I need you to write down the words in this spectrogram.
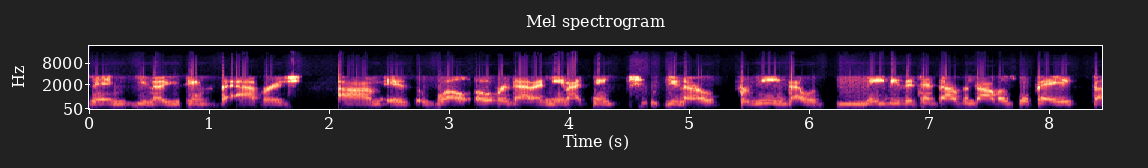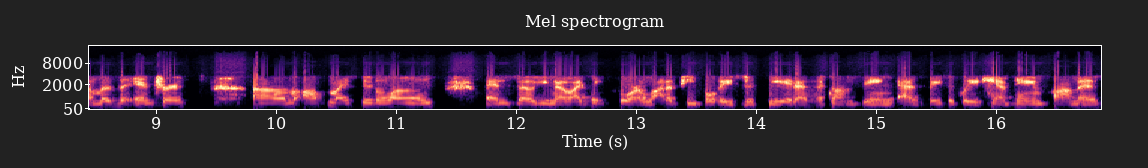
and, you know, you think the average um, is well over that. I mean, I think, you know, for me, that was maybe the $10,000 will pay some of the interest um, off my student loans. And so, you know, I think for a lot of people, they just see it as something, as basically a campaign promise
